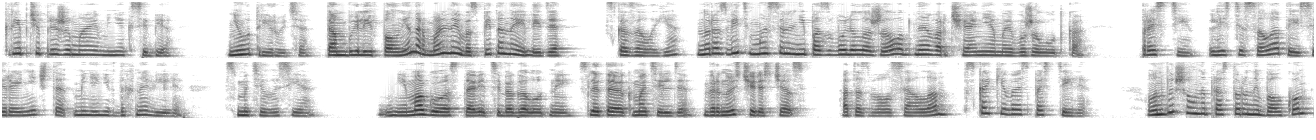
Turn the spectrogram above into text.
крепче прижимая меня к себе. «Не утрируйте. Там были и вполне нормальные воспитанные леди», — сказала я, но развить мысль не позволило жалобное ворчание моего желудка. «Прости, листья салата и серое нечто меня не вдохновили», — смутилась я. «Не могу оставить тебя голодной. Слетаю к Матильде. Вернусь через час», — отозвался Алан, вскакивая с постели. Он вышел на просторный балкон,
